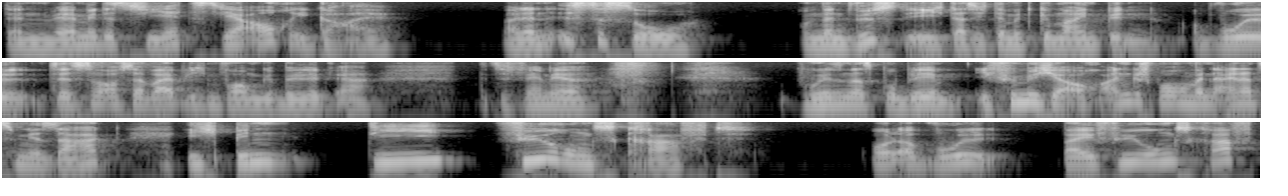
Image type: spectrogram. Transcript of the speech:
dann wäre mir das jetzt ja auch egal. Weil dann ist es so. Und dann wüsste ich, dass ich damit gemeint bin, obwohl das aus der weiblichen Form gebildet wäre. Das wäre mir, wo ist denn das Problem? Ich fühle mich ja auch angesprochen, wenn einer zu mir sagt, ich bin die Führungskraft. Und obwohl bei Führungskraft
